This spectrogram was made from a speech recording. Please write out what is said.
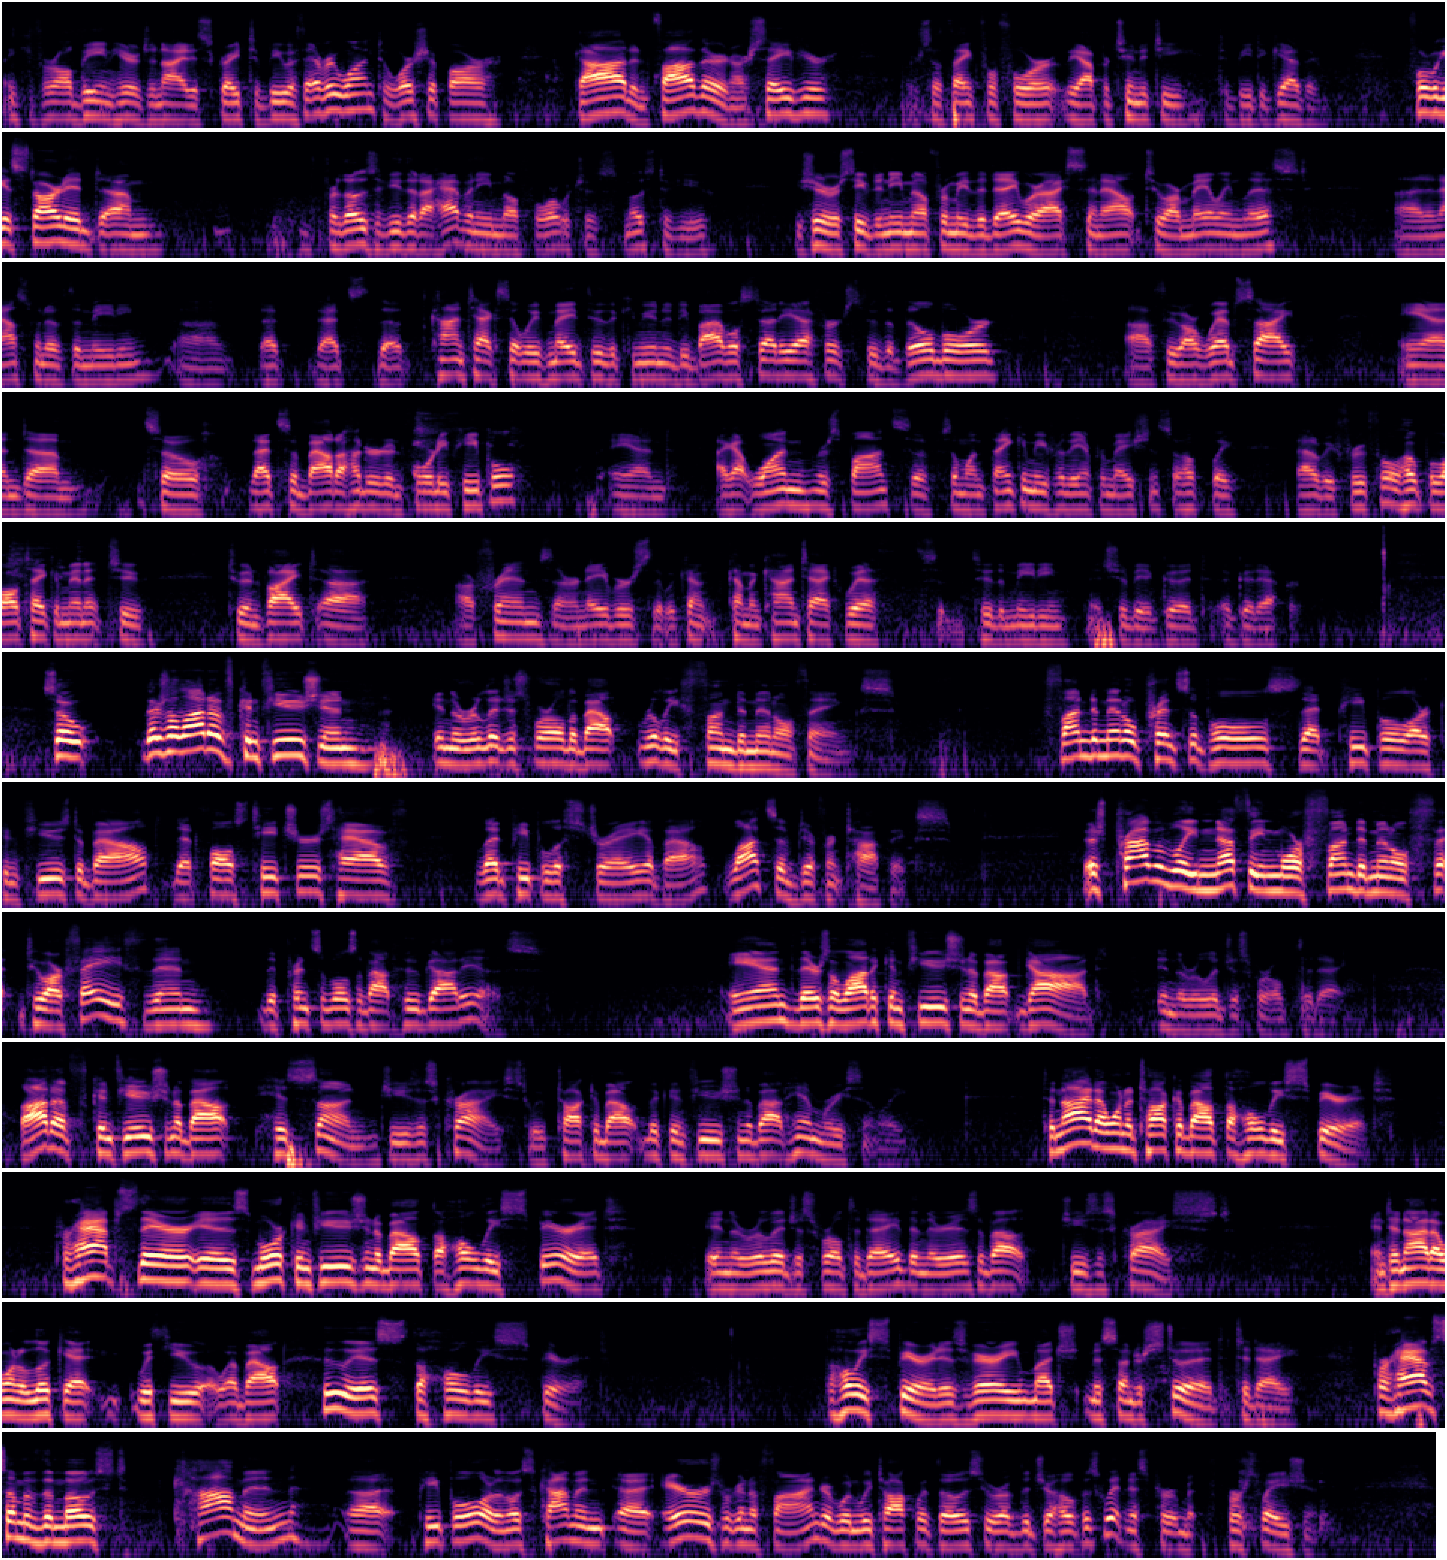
Thank you for all being here tonight. It's great to be with everyone to worship our God and Father and our Savior. We're so thankful for the opportunity to be together. Before we get started, um, for those of you that I have an email for, which is most of you, you should have received an email from me today where I sent out to our mailing list uh, an announcement of the meeting. Uh, that, that's the contacts that we've made through the community Bible study efforts, through the billboard, uh, through our website. And um, so that's about 140 people. And I got one response of someone thanking me for the information, so hopefully that'll be fruitful. Hope we'll all take a minute to, to invite uh, our friends and our neighbors that we come, come in contact with to the meeting. It should be a good, a good effort. So there's a lot of confusion in the religious world about really fundamental things fundamental principles that people are confused about, that false teachers have led people astray about, lots of different topics. There's probably nothing more fundamental to our faith than the principles about who God is. And there's a lot of confusion about God in the religious world today. A lot of confusion about His Son, Jesus Christ. We've talked about the confusion about Him recently. Tonight, I want to talk about the Holy Spirit. Perhaps there is more confusion about the Holy Spirit in the religious world today than there is about Jesus Christ. And tonight, I want to look at with you about who is the Holy Spirit. The Holy Spirit is very much misunderstood today. Perhaps some of the most common uh, people or the most common uh, errors we're going to find are when we talk with those who are of the Jehovah's Witness per- persuasion.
